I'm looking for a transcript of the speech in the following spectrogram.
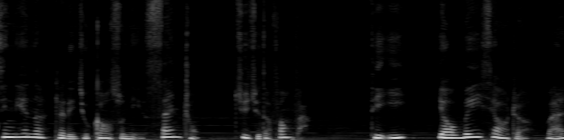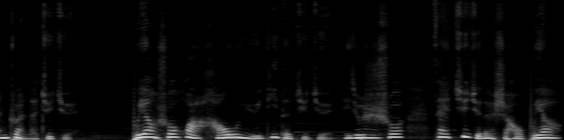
今天呢，这里就告诉你三种拒绝的方法，第一。要微笑着婉转的拒绝，不要说话毫无余地的拒绝。也就是说，在拒绝的时候，不要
